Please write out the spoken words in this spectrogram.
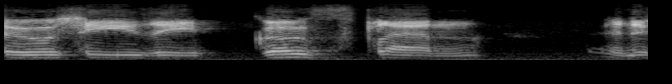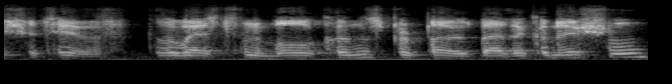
to see the growth plan initiative for the Western Balkans proposed by the Commission,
